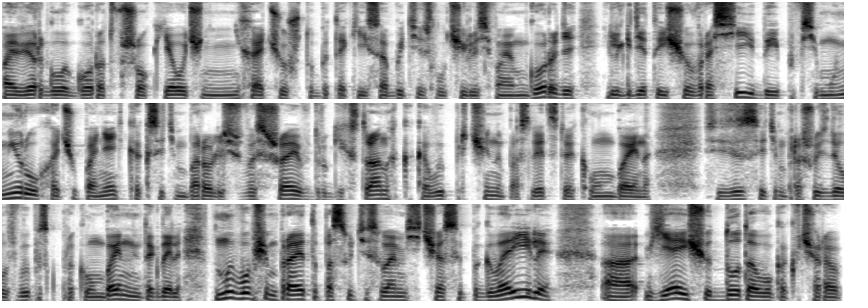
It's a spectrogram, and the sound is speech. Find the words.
повергло город в шок. Я очень не хочу, чтобы такие события случились в моем городе или где-то еще в России, да и по всему миру. Хочу понять, как с этим боролись в США и в других странах, каковы причины, последствия Колумбайна. В связи с этим прошу сделать выпуск про Колумбайн и так далее. Мы, в общем, про это, по сути, с вами сейчас и поговорили. А, я еще до того, как вчера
